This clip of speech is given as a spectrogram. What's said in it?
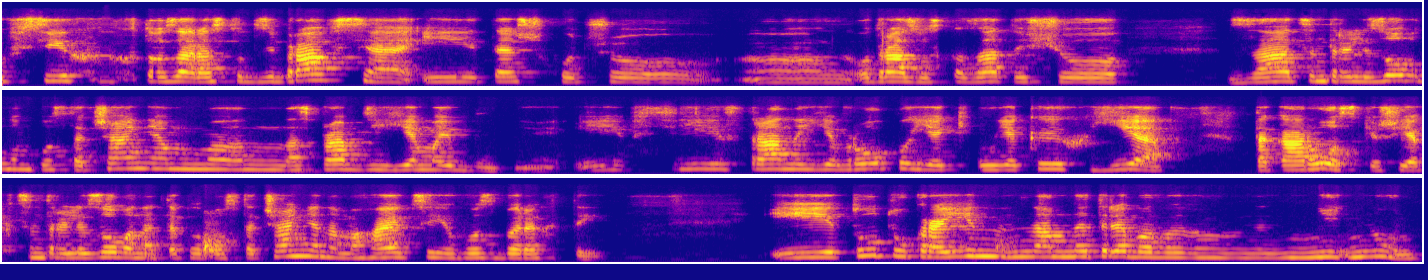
всіх, хто зараз тут зібрався, і теж хочу е, одразу сказати, що за централізованим постачанням е, насправді є майбутнє, і всі страни Європи, у яких є така розкіш, як централізоване теплопостачання, намагаються його зберегти. І тут Україна нам не треба ну,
